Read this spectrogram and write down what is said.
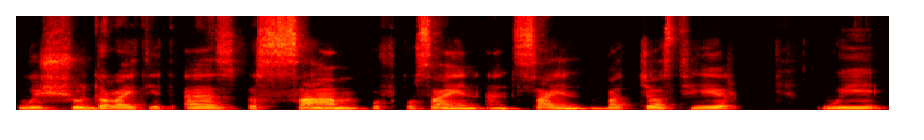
we should write it as a sum of cosine and sine, but just here we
